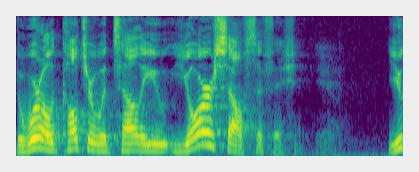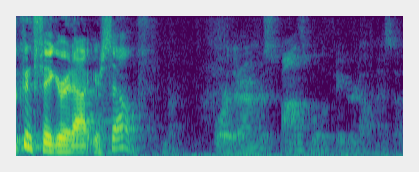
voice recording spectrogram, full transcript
The world culture would tell you you're self sufficient. Yeah. You can figure it out yourself. Or that I'm responsible to figure it out myself.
